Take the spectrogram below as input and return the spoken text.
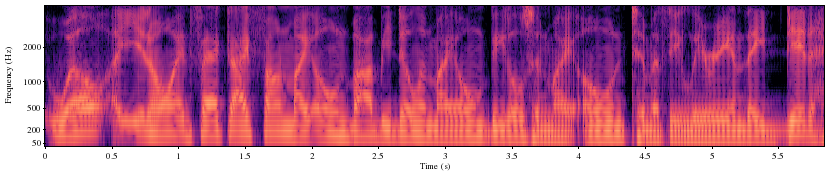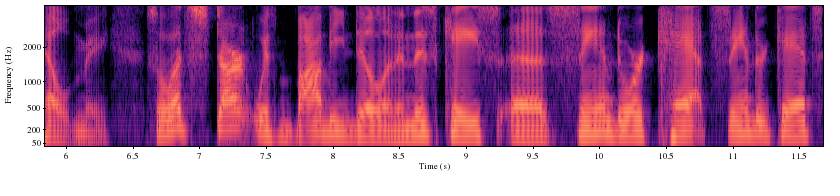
Well, uh, you know, in fact, I found my own Bobby Dylan, my own Beatles, and my own Timothy Leary, and they did help me. So let's start with Bobby Dylan. In this case, uh, Sandor Katz. Sandor Katz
